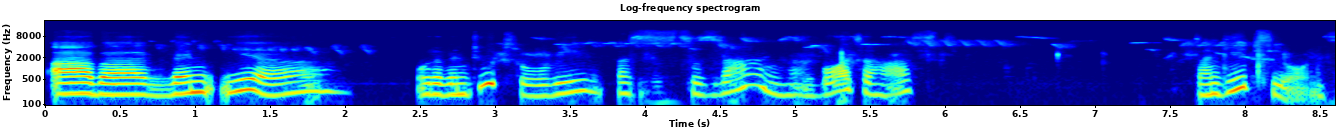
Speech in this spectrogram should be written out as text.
Aber wenn ihr oder wenn du, Tobi, was zu sagen, Worte hast, dann gib sie uns.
